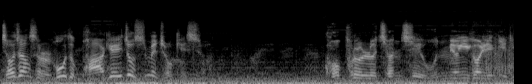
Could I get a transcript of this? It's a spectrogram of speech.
저장소를 모두 파괴해줬으면 좋겠어. 코프롤로 전체에 운명이 걸린 일이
